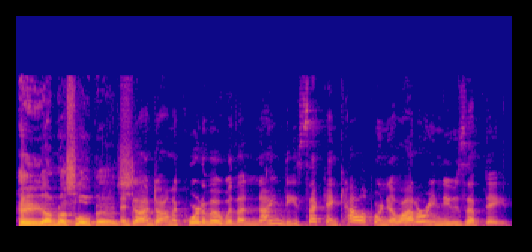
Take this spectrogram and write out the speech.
Hey, I'm Russ Lopez. And I'm Donna Cordova with a 90 second California Lottery News Update.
